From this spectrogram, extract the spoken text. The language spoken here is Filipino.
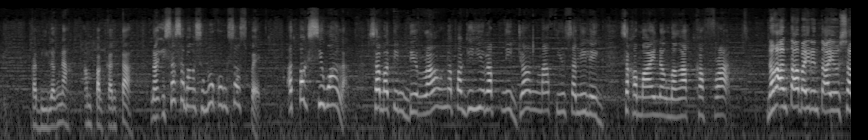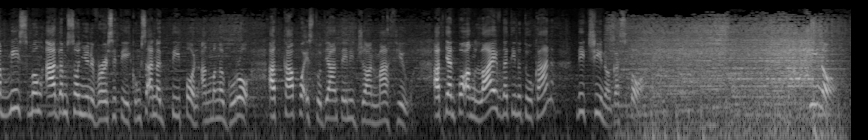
Kabilang na ang pagkanta ng isa sa mga sumukong suspect at pagsiwala sa matindi raw na paghihirap ni John Matthew Salilig sa kamay ng mga kafrat. Nakaantabay rin tayo sa mismong Adamson University kung saan nagtipon ang mga guro at kapwa-estudyante ni John Matthew. At yan po ang live na tinutukan ni Chino Gaston. Chino,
